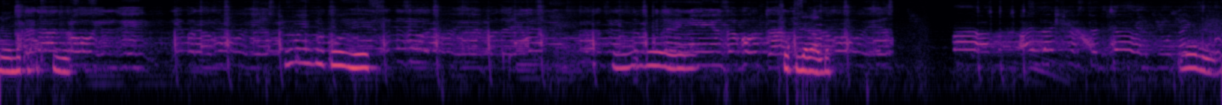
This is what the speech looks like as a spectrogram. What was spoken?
Leon'a katılıyoruz. Leon'a koyuyoruz. Çok güzel aldı. Ne oluyor?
